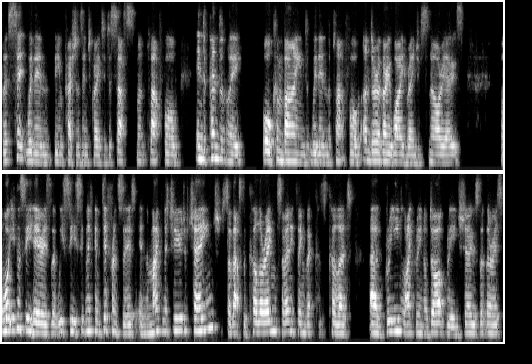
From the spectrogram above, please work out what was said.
that sit within the Impressions Integrated Assessment platform independently or combined within the platform under a very wide range of scenarios. And what you can see here is that we see significant differences in the magnitude of change. So that's the coloring. So anything that's colored uh, green, light green or dark green shows that there is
